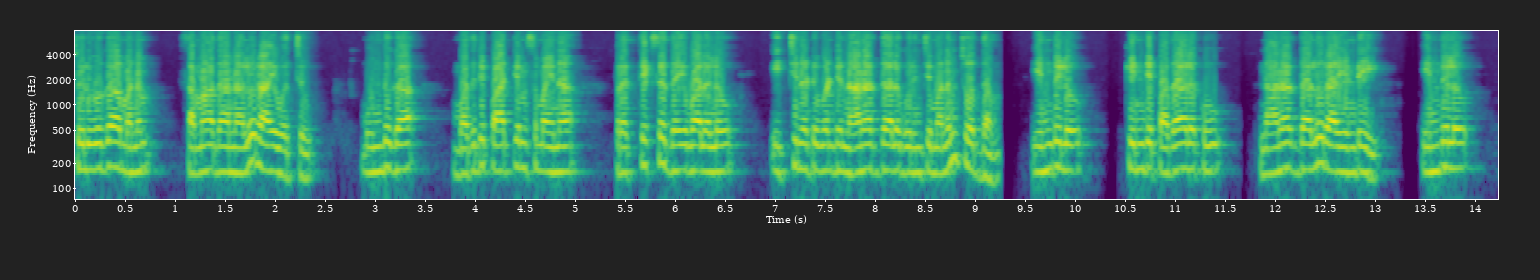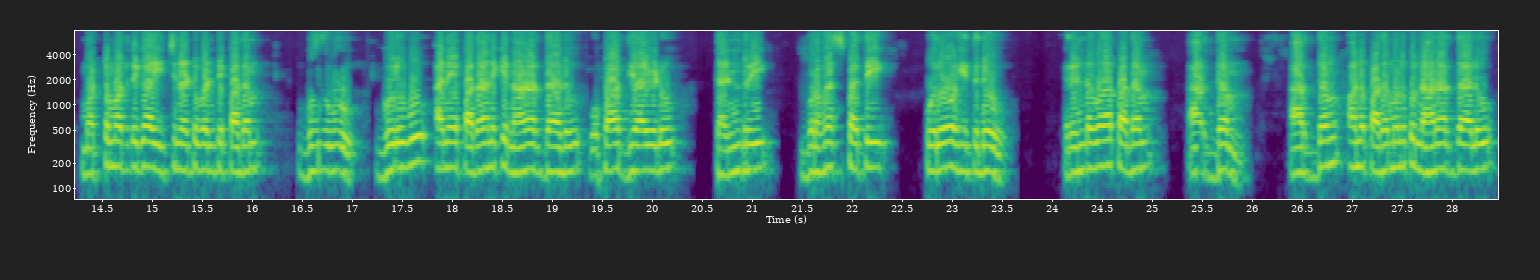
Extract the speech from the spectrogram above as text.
సులువుగా మనం సమాధానాలు రాయవచ్చు. ముందుగా మొదటి పాఠ్యాంశమైన ప్రత్యక్ష దైవాలలో ఇచ్చినటువంటి నానార్థాల గురించి మనం చూద్దాం. ఇందులో కింది పదాలకు నానార్థాలు రాయండి. ఇందులో మొట్టమొదటిగా ఇచ్చినటువంటి పదం గురువు. గురువు అనే పదానికి నానార్థాలు ఉపాధ్యాయుడు తండ్రి బృహస్పతి పురోహితుడు. రెండవ పదం అర్థం. అర్థం అను పదమునకు నానార్థాలు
